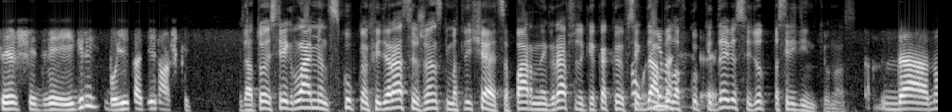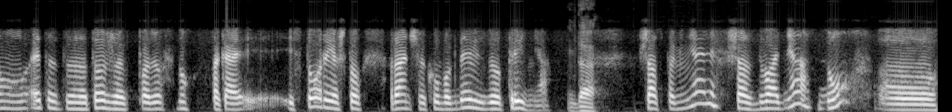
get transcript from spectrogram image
следующие две игры будет одиночкой. Да, то есть регламент с Кубком Федерации женским отличается. Парная игра все-таки, как и всегда именно- было в Кубке Дэвиса, идет посерединке у нас. Да, ну это э, тоже ну, такая история, что раньше Кубок Дэвис был три дня. Да. Сейчас поменяли, сейчас два дня, но э,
